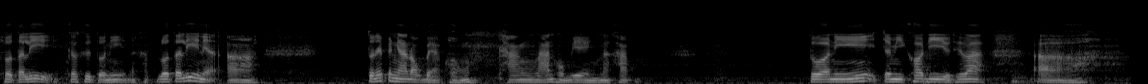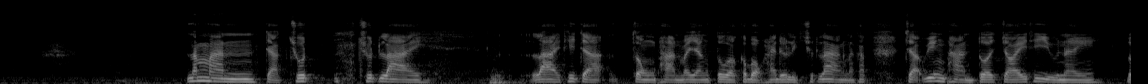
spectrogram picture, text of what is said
โรตารี่ก็คือตัวนี้นะครับโรตารี่เนี่ยตัวนี้เป็นงานออกแบบของทางร้านผมเองนะครับ ตัวนี้จะมีข้อดีอยู่ที่ว่าน้ำมันจากชุดชุดลายลายที่จะส่งผ่านมายังตัวกระบอกไฮดรอลิกชุดล่างนะครับ จะวิ่งผ่านตัวจอยที่อยู่ในโร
